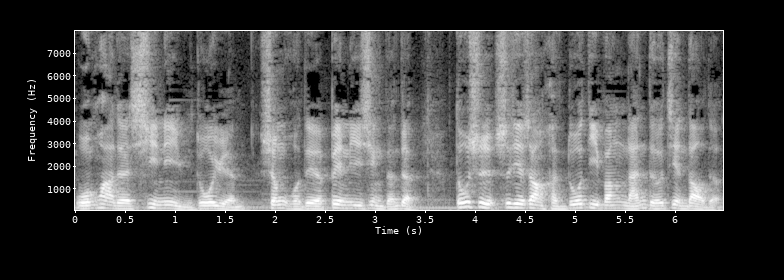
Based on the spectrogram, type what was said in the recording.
文化的细腻与多元、生活的便利性等等，都是世界上很多地方难得见到的。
